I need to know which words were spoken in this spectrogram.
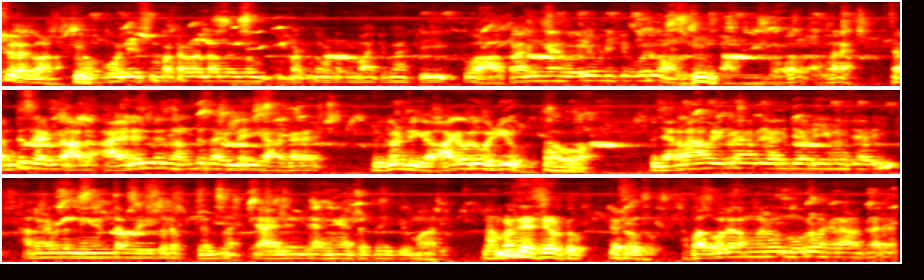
പോസ്റ്റ് കിടക്കുകയാണ് പോലീസും പട്ടാളെല്ലാം നിന്നും പെട്ടെന്ന് പെട്ടെന്ന് മാറ്റി മാറ്റി പോവാ. ആൾക്കാരിങ്ങനെ വെളി പിടിച്ച് പോലും സംഭവം അങ്ങനെ രണ്ട് സൈഡിൽ അയലിന്റെ രണ്ട് സൈഡിലേക്ക് ആൾക്കാരെ പോയിക്കൊണ്ടിരിക്കുക ആകെ ഒരു വഴിയുള്ളൂ അപ്പൊ ഞങ്ങൾ ആ വഴി കൂടെ അങ്ങനെ ചാടി ചാടി ഇങ്ങനെ ചാടി അങ്ങനെ നീണ്ട വഴി കൂടെ ചെന്ന് അയലിന്റെ അങ്ങേ അറ്റത്തേക്ക് മാറി. നമ്മൾ രക്ഷപ്പെട്ടു. രക്ഷപ്പെട്ടു. അപ്പൊ അതുപോലെ അങ്ങനെ നൂറുകണക്കിന് ആൾക്കാരെ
